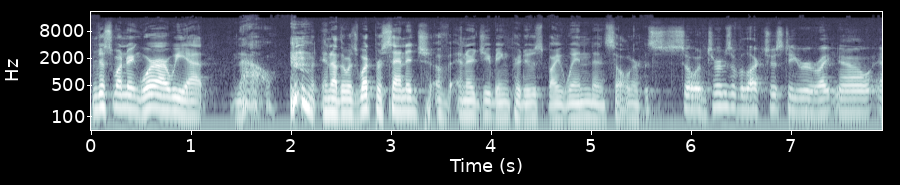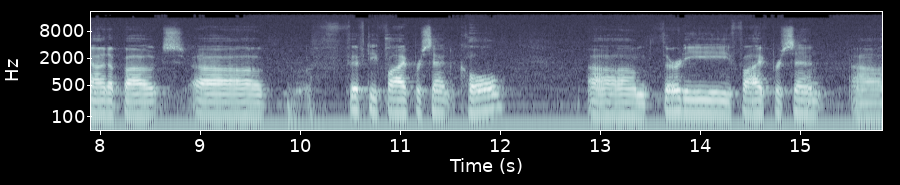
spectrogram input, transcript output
I'm just wondering where are we at now? in other words, what percentage of energy being produced by wind and solar? So in terms of electricity, we're right now at about uh, 55% coal, um, 35% uh,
